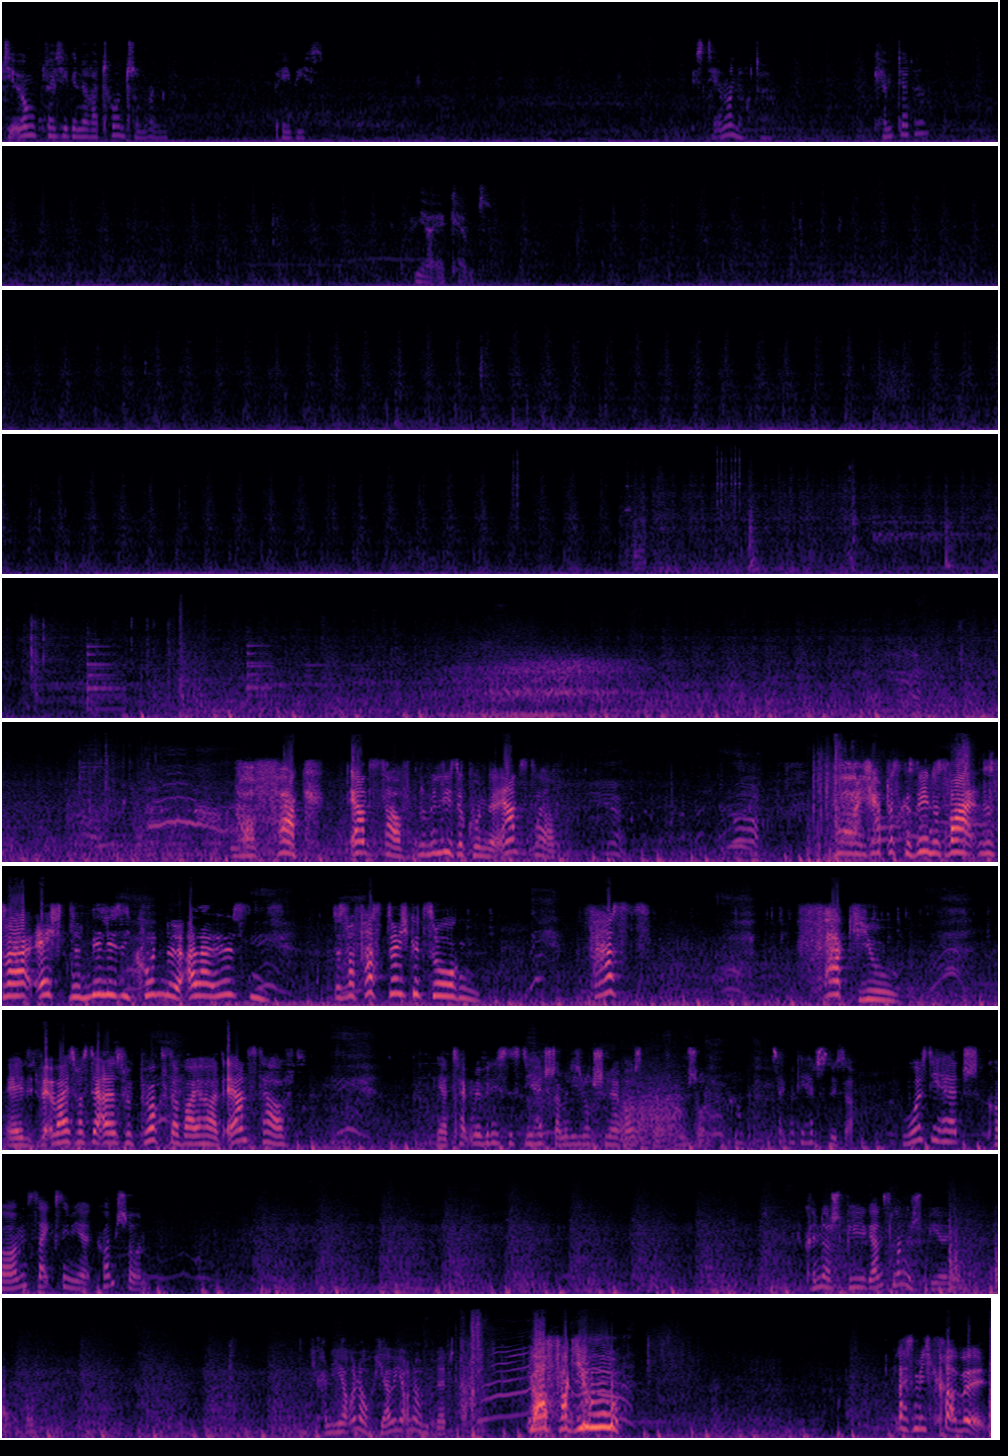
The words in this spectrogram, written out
Habt ihr irgendwelche Generatoren schon angefangen? Babys. Ist der immer noch da? Campt der da? Ja, er campt. Oh, fuck! Ernsthaft, eine Millisekunde, ernsthaft! Boah, ich habe das gesehen. Das war, das war echt eine Millisekunde, allerhöchstens. Das war fast durchgezogen. Fast. Fuck you. Ey, wer weiß, was der alles für Perks dabei hat. Ernsthaft. Ja, zeig mir wenigstens die Hedge, damit ich noch schnell rauskomme. Komm schon. Zeig mir die Hedge, Süßer. Wo ist die Hedge? Komm, zeig sie mir. Komm schon. Können das Spiel ganz lange spielen. Ich kann hier auch noch. Hier habe ich auch noch ein Brett. Oh, fuck you! Lass mich krabbeln.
